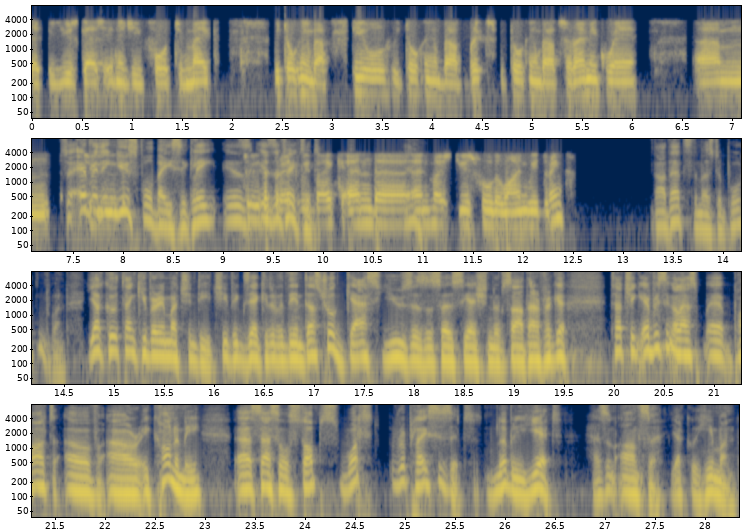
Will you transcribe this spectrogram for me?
that we use gas energy for to make. We're talking about steel, we're talking about bricks, we're talking about ceramic ware. Um, so everything to, useful, basically, is, is affected. and, uh, yeah. and most useful, the wine we drink. Now, that's the most important one. Jaco, thank you very much indeed. Chief Executive of the Industrial Gas Users Association of South Africa, touching every single aspect, uh, part of our economy. Uh, Sasol stops. What replaces it? Nobody yet has an answer. Jaco Human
